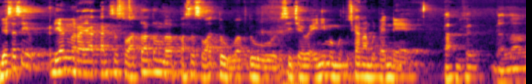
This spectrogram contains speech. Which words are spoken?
biasa sih dia merayakan sesuatu atau melepas sesuatu waktu si cewek ini memutuskan rambut pendek Tak bisa galau.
